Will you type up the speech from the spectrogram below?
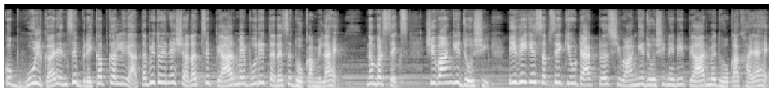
को भूल कर इनसे ब्रेकअप कर लिया। तभी तो इन्हें शरद से प्यार में बुरी तरह से धोखा मिला है। Number six Shivangi Joshi. TV की सबसे क्यूट एक्ट्रेस शिवांगी जोशी ने भी प्यार में धोखा खाया है।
